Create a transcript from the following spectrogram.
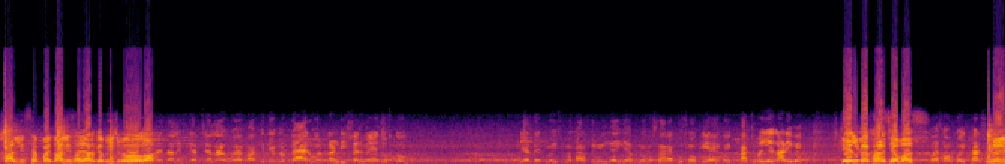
चालीस से पैंतालीस हज़ार के बीच में होगा। पैंतालीस हज़ार चला हुआ है बाकी देख लो टायर और कंडीशन में है दोस्तों। ये देख लो इस प्रकार से मिल जाएगी आप लोगों को सारा कुछ ओके है कोई खर्च भैया गाड़ी में? तेल का खर्च है बस। बस और कोई खर्च नहीं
